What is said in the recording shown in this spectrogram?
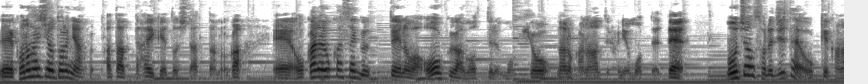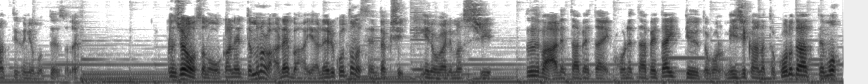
で、この配信を取るにあたって背景としてあったのが、えー、お金を稼ぐっていうのは多くが持ってる目標なのかなというふうに思ってて、もちろんそれ自体は OK かなっていうふうに思ってるんですよね。もちろんそのお金ってものがあればやれることの選択肢って広がりますし、例えばあれ食べたい、これ食べたいっていうところ、身近なところであっても、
